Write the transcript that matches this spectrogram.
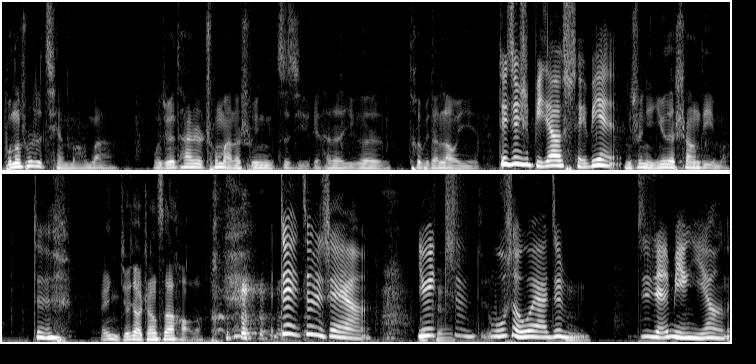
不能说是浅薄吧，我觉得它是充满了属于你自己给它的一个特别的烙印。对，就是比较随便，你是你音乐的上帝嘛？对，哎，你就叫张三好了。对，就是这样，因为这无所谓啊，就。嗯就人名一样的，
